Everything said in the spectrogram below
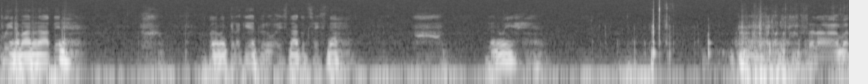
Buhay na mano natin eh. Pa naman kalakihan pero ayos na, good size na. Danoy. Salamat.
